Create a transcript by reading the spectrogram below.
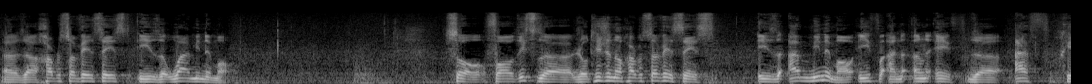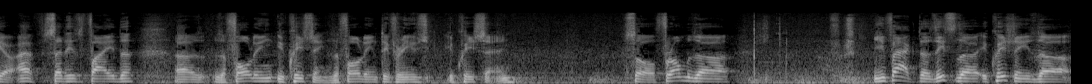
the hypersurfaces is one minimal. So for this uh, rotational hypersurfaces is minimal if and only if the f here f satisfied uh, the following equation, the following differential equation. So from the, in fact, this the equation is the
